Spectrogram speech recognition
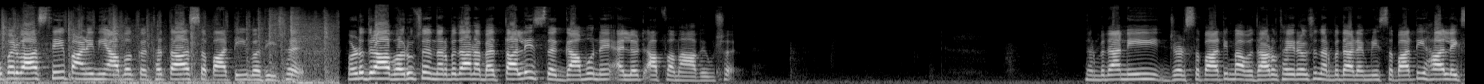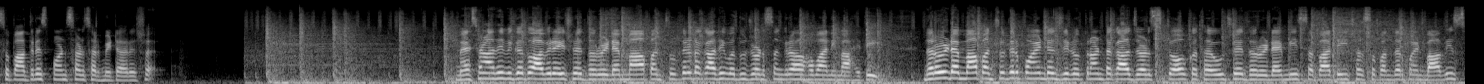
ઉપરવાસથી પાણીની આવક થતા સપાટી વધી છે. વડોદરા, ભરૂચ અને નર્મદાના બેતાલીસ ગામોને એલર્ટ આપવામાં આવ્યું છે. નર્મદાની જળ સપાટીમાં વધારો થઈ રહ્યો છે. નર્મદા ડેમની સપાટી હાલ એકસો પાંત્રીસ પોઈન્ટ સડસઠ મીટર છે. મહેસાણાથી વિગતો આવી રહી છે. ધરોઈ ડેમમાં પંચોતેર ટકાથી વધુ જળ સંગ્રહ હોવાની માહિતી. ધરોઈ ડેમમાં પંચોતેર પોઈન્ટ ઝીરો ત્રણ ટકા જળ સ્ટોક થયું છે. ધરોઈ ડેમની સપાટી છસો પંદર પોઈન્ટ બાવીસ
